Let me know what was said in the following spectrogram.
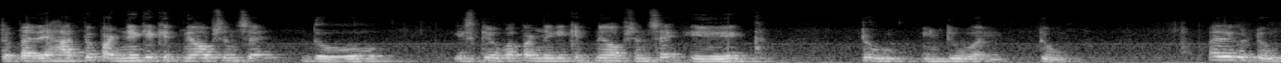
तो पहले हाथ पे पढ़ने के कितने ऑप्शन है? दो। इसके ऊपर पढ़ने के कितने ऑप्शन है? एक। Two into one, two. अरे देखो टू,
